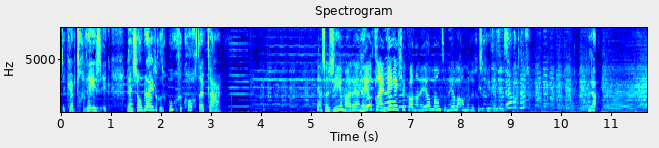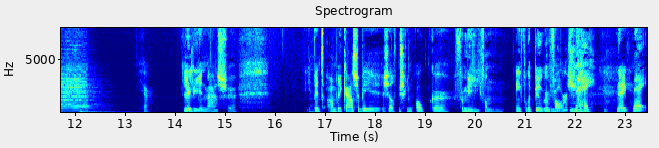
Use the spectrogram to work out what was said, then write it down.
Ik heb het gelezen. Ik ben zo blij dat ik het boek gekocht heb daar. Ja, zo zie je maar. Hè. Een heel klein dingetje kan een heel land een hele andere geschiedenis. Ja. Ja. Lillian Maas, uh, je bent Amerikaanse. Ben je zelf misschien ook uh, familie van een van de Pilgrim Followers? Nee. Nee? Nee.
